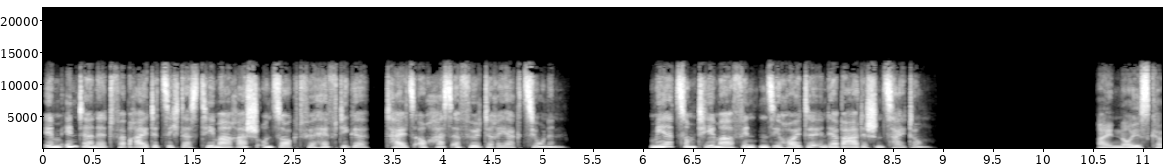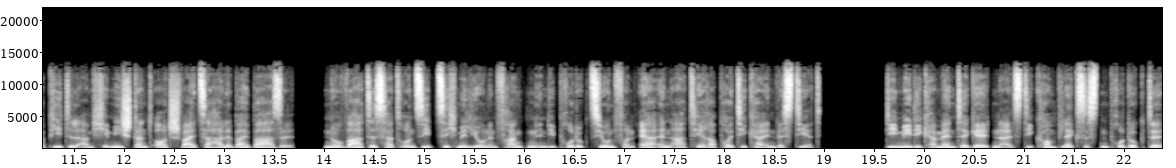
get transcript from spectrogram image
Im Internet verbreitet sich das Thema rasch und sorgt für heftige, teils auch hasserfüllte Reaktionen. Mehr zum Thema finden Sie heute in der Badischen Zeitung. Ein neues Kapitel am Chemiestandort Schweizer Halle bei Basel. Novartis hat rund 70 Millionen Franken in die Produktion von RNA-Therapeutika investiert. Die Medikamente gelten als die komplexesten Produkte,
